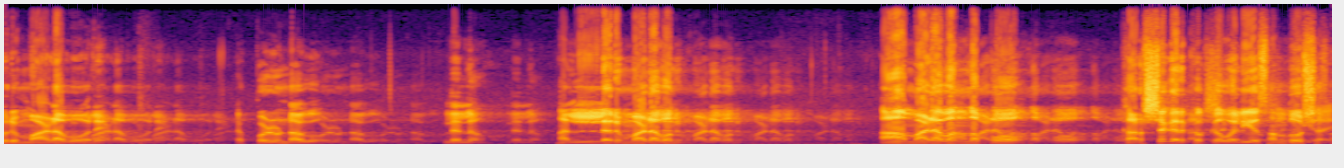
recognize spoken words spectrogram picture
ഒരു മഴ പോലെ എപ്പോഴും ഉണ്ടാകും. ഇല്ലല്ലോ. നല്ലൊരു മഴ വന്നു. ആ മഴ വന്നപ്പോ കർഷകർക്കൊക്കെ വലിയ സന്തോഷമായി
